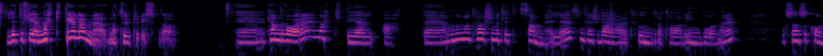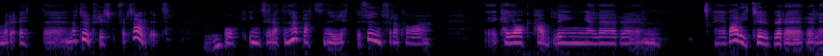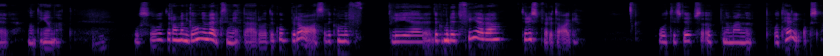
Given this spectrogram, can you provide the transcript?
Lite fler nackdelar med naturturism då. Eh, kan det vara en nackdel att eh, om man tar som ett litet samhälle som kanske bara har ett hundratal invånare och sen så kommer det ett eh, naturturismföretag dit Mm. och inser att den här platsen är ju jättefin för att ha eh, kajakpaddling eller eh, eh, vargturer eller någonting annat. Mm. Och så drar man igång en verksamhet där och det går bra. Alltså det, kommer fler, det kommer dit flera turistföretag. Och till slut så öppnar man upp hotell också.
